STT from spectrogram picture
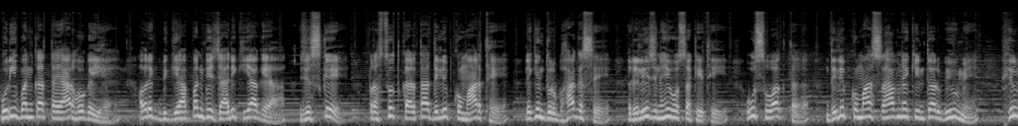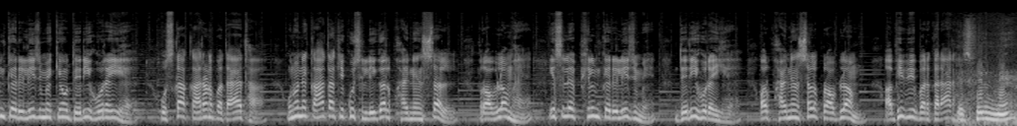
पूरी बनकर तैयार हो गई है और एक विज्ञापन भी जारी किया गया, जिसके प्रस्तुतकर्ता दिलीप कुमार थे, लेकिन दुर्भाग्य से रिलीज़ नहीं हो सकी थी। उस वक्त दिलीप कुमार साहब ने एक इंटरव्यू में फ़िल्म के रिलीज़ में क्यों देरी हो रही है, उसका कारण बताया था। उन्होंने कहा था कि कुछ लीगल फाइनेंशियल प्रॉब्लम है, इसलिए फ़िल्म के रिलीज़ में देरी हो रही है और फाइनेंशियल प्रॉब्लम अभी भी बरकरार है। इस फ़िल्म में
